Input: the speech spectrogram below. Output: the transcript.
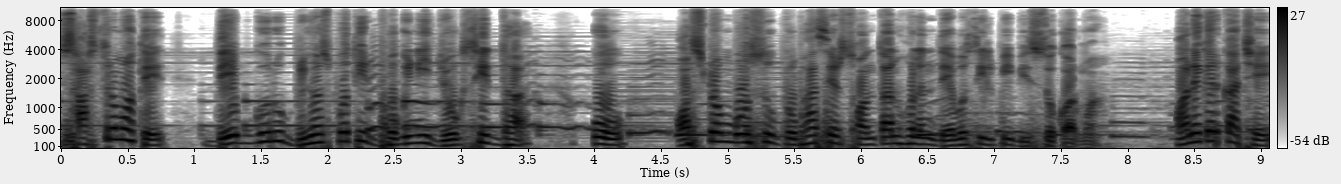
শাস্ত্রমতে দেবগুরু বৃহস্পতির ভগিনী যোগসিদ্ধা ও অষ্টম বসু প্রভাসের সন্তান হলেন দেবশিল্পী বিশ্বকর্মা। অনেকের কাছে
